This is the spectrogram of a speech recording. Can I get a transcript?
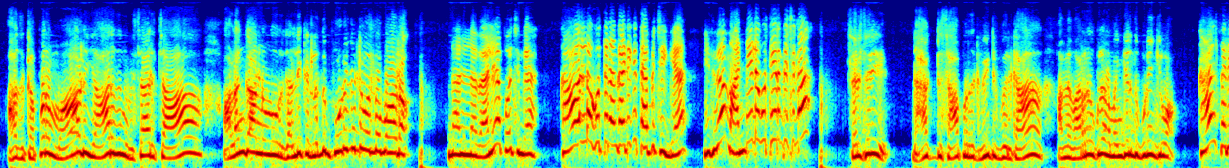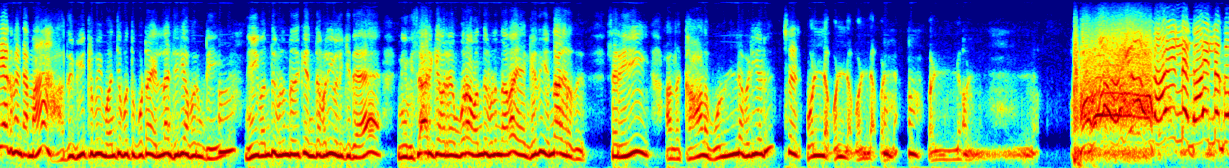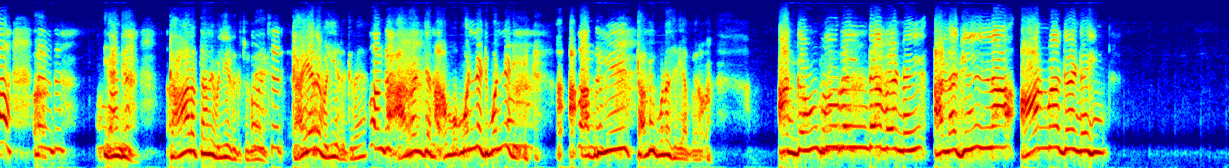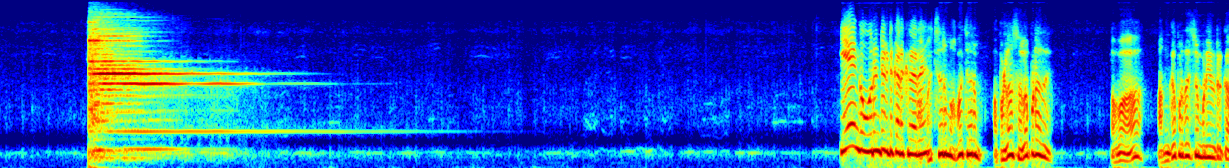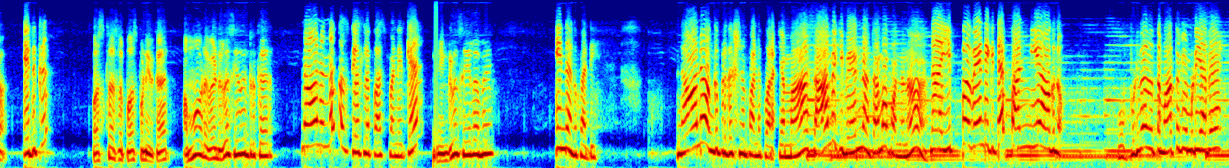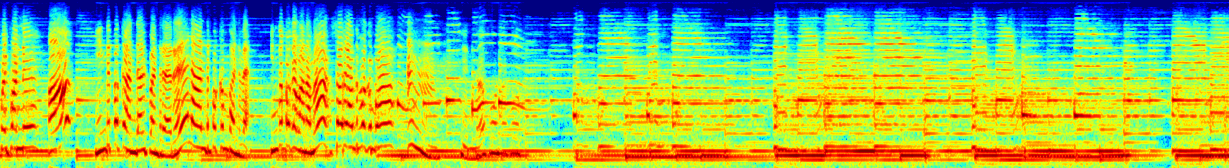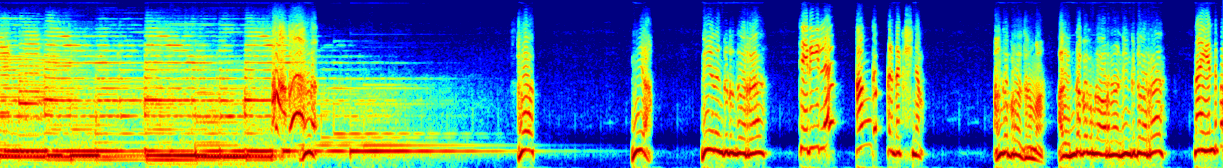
அதுக்கப்புறம் மாடு யாருதுன்னு விசாரிச்சா அலங்காநல்லூர் ஜல்லிக்கட்டுல இருந்து புடுங்கிட்டு வந்த மாடம் நல்ல வேலையா போச்சுங்க. கால்ல குத்துனங்காட்டிக்கு தப்பிச்சீங்க. இதுவே மண்டையில குத்தி இருந்துச்சுன்னா? சரி சரி. டாக்டர் சாப்பிடறதுக்கு வீட்டுக்கு போயிருக்கான். அவன் வர்றதுக்குள்ள நம்ம இங்க இருந்து புடிங்கிருவோம் கால் சரியாக வேண்டாமா? அது வீட்டுல போய் மஞ்சள் பத்து போட்டா எல்லாம் சரியா போயிரும்டி நீ வந்து விழுந்ததுக்கு எந்த வலி வலிக்குத? நீ விசாரிக்க வரேன் பூரா வந்து விழுந்தானா? என் கெது என்ன ஆகுறது? சரி அந்த காலை ஒல்ல வெளியடு. சரி. ஒல்ல ஒல்ல ஒல்ல ஒல்ல. ஒல்ல ஒல்ல இது. காலத்தானே வெளிய எடுக்க ஆ, சொன்னேன் சரி. கயற வெளிய எடுக்கிற வாங்க. அரஞ்ச நாம அ- வாங்க. அப்படியே தவி போனா சரியா போயிடும் அங்கம் குறைந்தவனை அழகில்லா ஆண்மகனை ஏன் இங்க உருண்டுகிட்டு கிடக்குறாரு? அபச்சாரம் அபச்சாரம். அப்பெல்லாம் சொல்லப்படாது. அவ அங்க பிரதர்ஷனம் பண்ணிட்டு இருக்கா எதுக்கு? ஃபர்ஸ்ட் கிளாஸ்ல பாஸ் பண்ணிருக்கார் அம்மாவோட வேண்டுதல செய்துட்டு இருக்கார் நானும் தான் ஃபர்ஸ்ட் கிளாஸ்ல பாஸ் பண்ணிருக்கேன் நீங்களும் செய்யலாமே. இந்தாங்க பாட்டி? நானும் அங்க பிரதட்சணம் பண்ண போறேன். ஏம்மா சாமிக்கு வேணும்னா தாமா பண்ணணும். நான் இப்ப வேண்டிக்கிட்ட பண்ணியே ஆகணும். பிடிவாதத்தை மாத்தவே முடியாதே. போய் பண்ணு. ஆ? இந்த பக்கம் அந்தாள் பண்றாரு நான் அந்த பக்கம் பண்ணுவேன். இந்த பக்கம் வேணாமா? சரி அந்த பக்கம் போ. என்ன பொண்ணு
